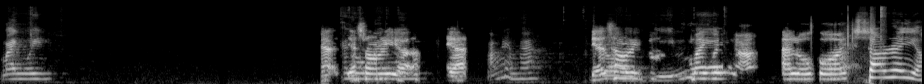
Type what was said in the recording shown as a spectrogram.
mai nguyên Dạ, dạ sorry ạ. Dạ. bắn em ha Dạ Rồi, sorry. Diễm Mai. Nguyên ạ. Alo cô ơi. Sorry ạ.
